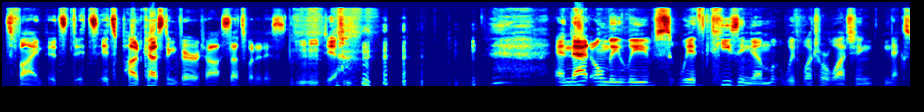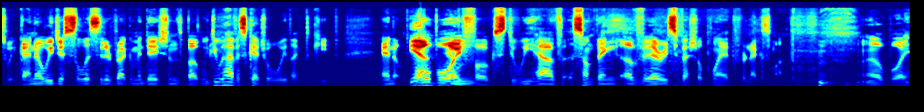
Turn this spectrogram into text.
It's fine. It's it's it's podcasting veritas. That's what it is. Mhm, Yeah. And that only leaves with teasing them with what we're watching next week. I know we just solicited recommendations, but we do have a schedule we'd like to keep. And Yeah, oh boy, and- folks, do we have something a very special planned for next month. Oh boy.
